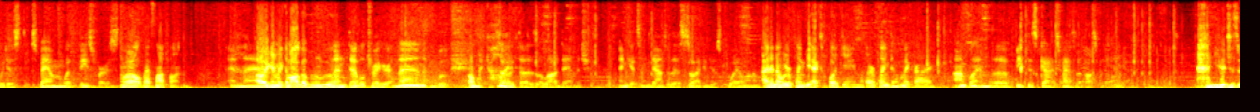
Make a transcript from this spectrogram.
we just spam with these first, Well, that's not fun. and then Oh, you're gonna make them all go boom boom. and then Devil Trigger, and then Boosh. oh my god. So it does a lot of damage, and gets him down to this, so I can just wail on him. I didn't know we were playing the exploit game. I thought we were playing Devil May Cry. I'm playing the beat this guy as fast as I possibly can, And you're just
